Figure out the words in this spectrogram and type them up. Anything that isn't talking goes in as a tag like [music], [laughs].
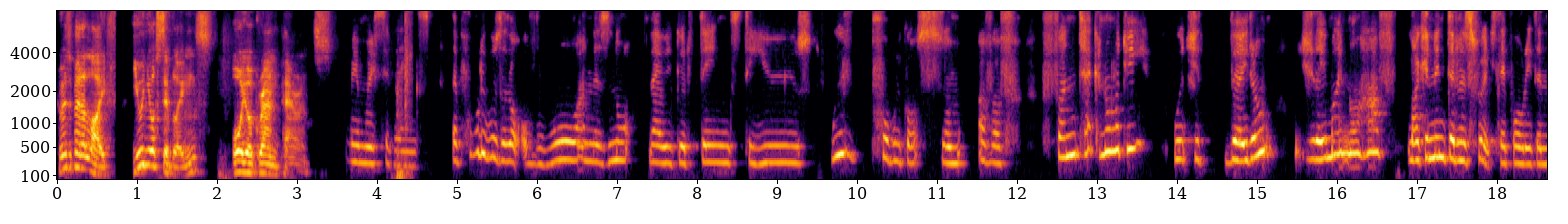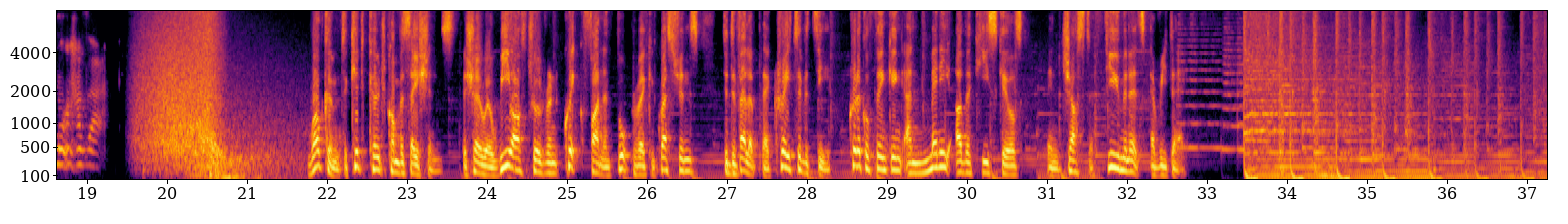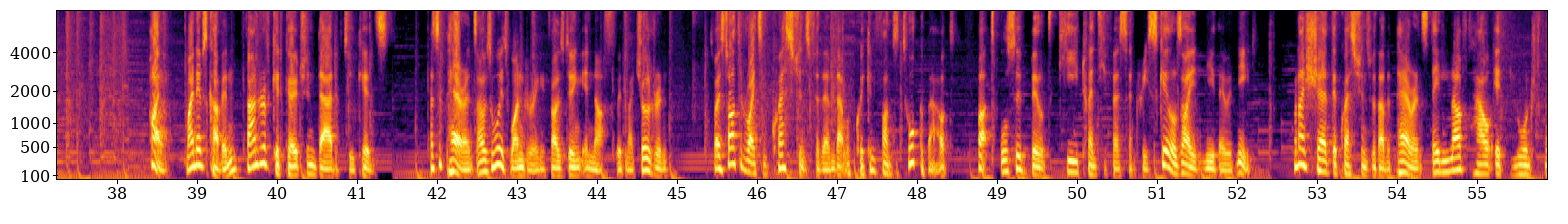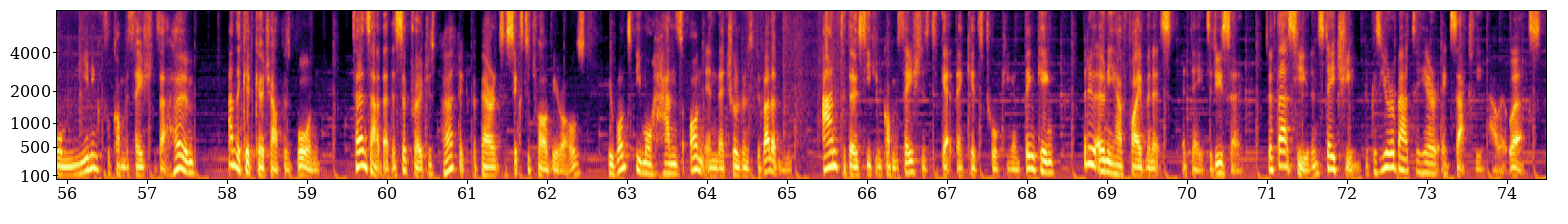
Who has a better life, you and your siblings or your grandparents? Me and my siblings. There probably was a lot of war and there's not very good things to use. We've probably got some other fun technology, which they don't, which they might not have. Like an Nintendo Switch, they probably did not have that. Welcome to Kid Coach Conversations, the show where we ask children quick, fun, and thought provoking questions to develop their creativity, critical thinking, and many other key skills in just a few minutes every day. Hi, my name's Kevin, founder of Kid Coach and dad of two kids. As a parent, I was always wondering if I was doing enough with my children. So I started writing questions for them that were quick and fun to talk about but also built key 21st century skills I knew they would need. When I shared the questions with other parents, they loved how it launched more meaningful conversations at home, and the Kid Coach app was born. Turns out that this approach is perfect for parents of 6 to 12 year olds who want to be more hands on in their children's development, and for those seeking conversations to get their kids talking and thinking, but who only have five minutes a day to do so. So if that's you, then stay tuned because you're about to hear exactly how it works.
